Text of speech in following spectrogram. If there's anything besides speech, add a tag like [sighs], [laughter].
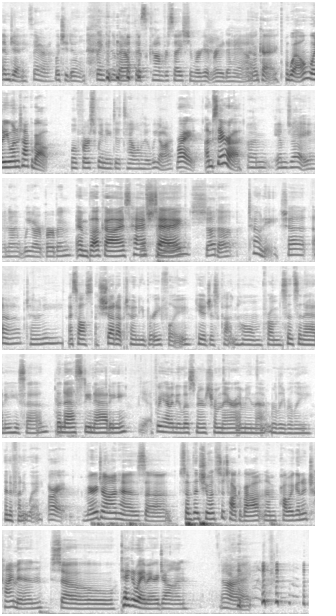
MJ. Sarah. What you doing? Thinking about this [laughs] conversation we're getting ready to have. Okay. Well, what do you want to talk about? Well, first we need to tell them who we are. Right. I'm Sarah. I'm MJ, and I, we are Bourbon. And Buckeyes hashtag, Shut up. Tony. Shut up, Tony. I saw Shut Up Tony briefly. He had just gotten home from Cincinnati, he said. The nasty natty. Yeah. If we have any listeners from there, I mean that really, really in a funny way. All right. Mary John has uh, something she wants to talk about, and I'm probably going to chime in. So take it away, Mary John. All right.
